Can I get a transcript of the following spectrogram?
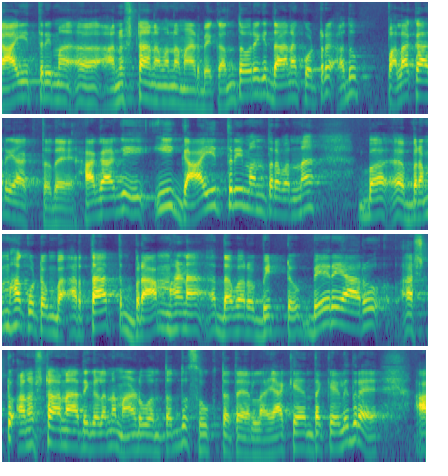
ಗಾಯತ್ರಿ ಮ ಅನುಷ್ಠಾನವನ್ನು ಮಾಡಬೇಕು. ಅಂಥವರಿಗೆ ದಾನ ಕೊಟ್ಟರೆ ಅದು ಫಲಕಾರಿ ಆಗ್ತದೆ. ಹಾಗಾಗಿ ಈ ಗಾಯತ್ರಿ ಮಂತ್ರವನ್ನು ಬ, ಬ್ರಹ್ಮ ಕುಟುಂಬ ಅರ್ಥಾತ್ ಬ್ರಾಹ್ಮಣದವರು ಬಿಟ್ಟು ಬೇರೆ ಯಾರು ಅಷ್ಟು ಅನುಷ್ಠಾನಾದಿಗಳನ್ನು ಮಾಡುವಂಥದ್ದು ಸೂಕ್ತತೆ ಅಲ್ಲ. ಯಾಕೆ ಅಂತ ಕೇಳಿದರೆ ಆ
